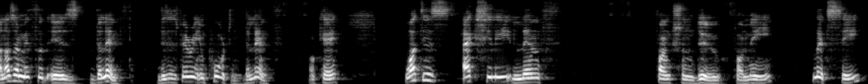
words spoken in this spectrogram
Another method is the length. This is very important the length okay? What is actually length function do for me? Let's see.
